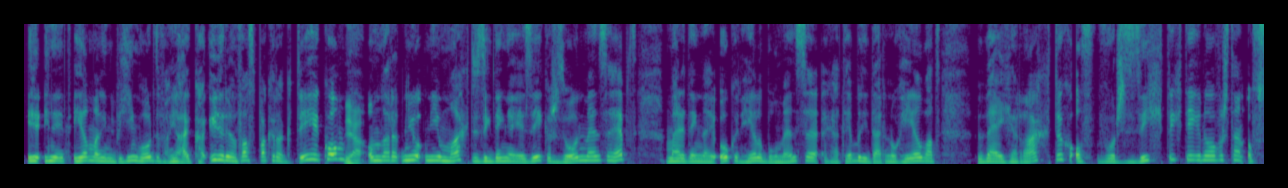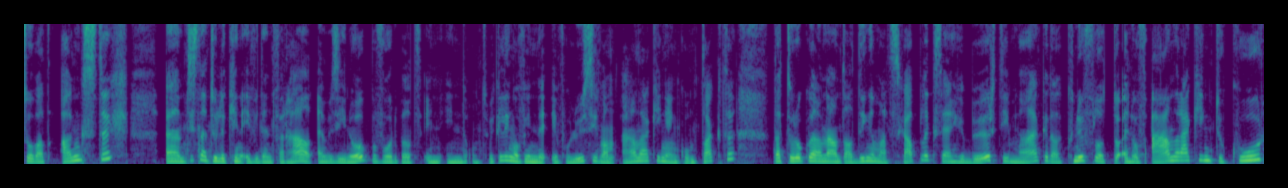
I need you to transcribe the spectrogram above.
in het, helemaal in het begin hoorde, van ja, ik ga iedereen vastpakken dat ik tegenkom, Ja. omdat het nu opnieuw mag. Dus ik denk dat je zeker zo'n mensen hebt. Maar ik denk dat je ook een heleboel mensen gaat hebben die daar nog heel wat weigerachtig of voorzichtig tegenover staan, of zo wat angstig. Eh, het is natuurlijk geen evident verhaal. En we zien ook bijvoorbeeld in, in de ontwikkeling of in de evolutie van aanraking en contacten, dat er ook wel een aantal dingen maatschappelijk zijn gebeurd die maken dat knuffelen en of aanraking te koer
